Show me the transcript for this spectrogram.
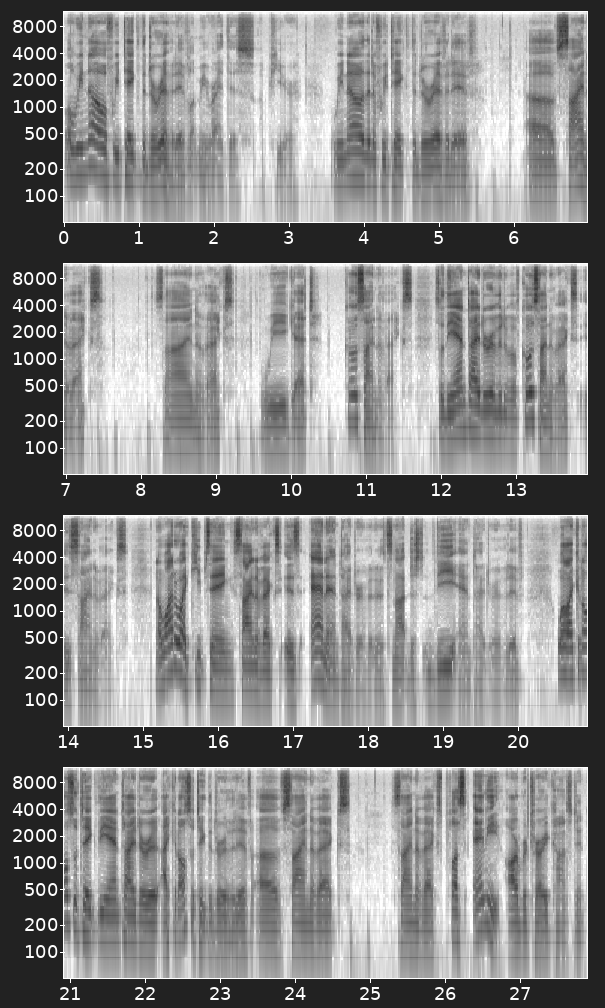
Well, we know if we take the derivative, let me write this up here. We know that if we take the derivative of sine of x, sine of x, we get cosine of x. So the antiderivative of cosine of x is sine of x. Now, why do I keep saying sine of x is an antiderivative? It's not just the antiderivative. Well, I could also take the antiderivative. I could also take the derivative of sine of x, sine of x plus any arbitrary constant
